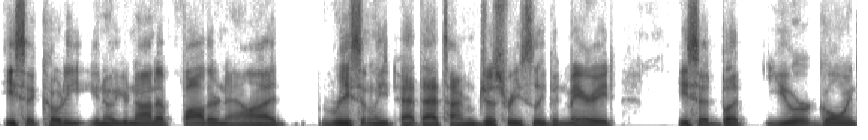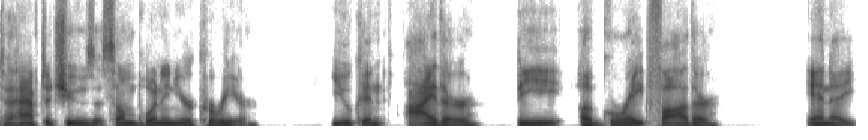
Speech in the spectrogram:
he said, "Cody, you know, you're not a father now. I recently, at that time, just recently been married." He said, "But you're going to have to choose at some point in your career. You can either be a great father and a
